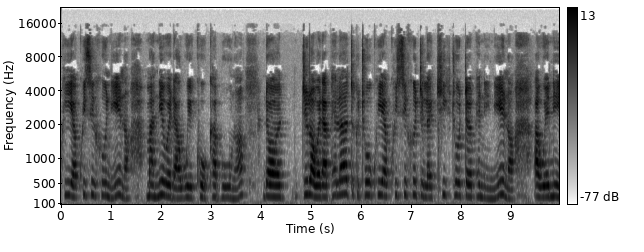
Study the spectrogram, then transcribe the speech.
ခွေရခွီစီခုနေနော်မနီဝဲတာဝေခိုခဘူးနော်တော့ ဒီလဝဲတာဖဲလာတကထိုခွေရခွီစီခုတလခိထိုတဖဲနေနေနော်အဝဲနေ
